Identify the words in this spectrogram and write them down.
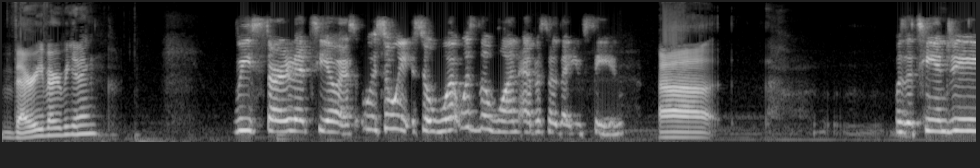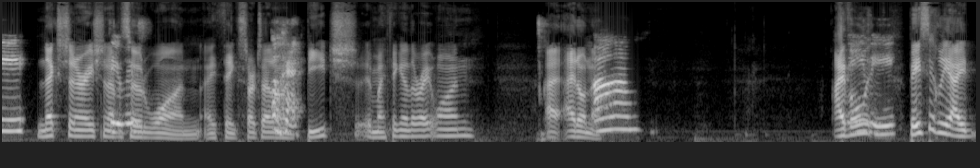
very, very beginning. we started at TOS. So wait, so what was the one episode that you've seen? Uh, Was it TNG? Next Generation The episode one, I think, starts out on Okay. a beach. Am I thinking of the right one? I, I don't know. Um, I've only basically I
